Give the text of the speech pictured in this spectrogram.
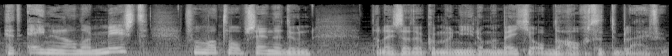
het een en ander mist van wat we op zender doen, dan is dat ook een manier om een beetje op de hoogte te blijven.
